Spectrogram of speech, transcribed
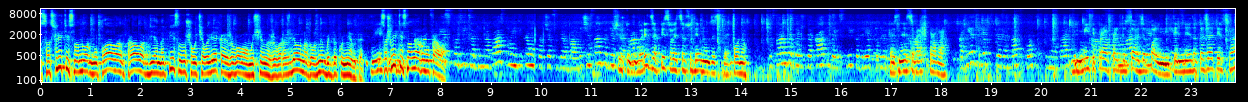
Сошлитесь на норму права, права, где написано, что у человека, живого мужчины, живорожденного, должны быть документы. Есть. Сошлитесь на норму права. Все, что говорит, записывается в судебном заседании. Понял. Procedurale. ваши права. Имеете право предоставить дополнительные доказательства.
